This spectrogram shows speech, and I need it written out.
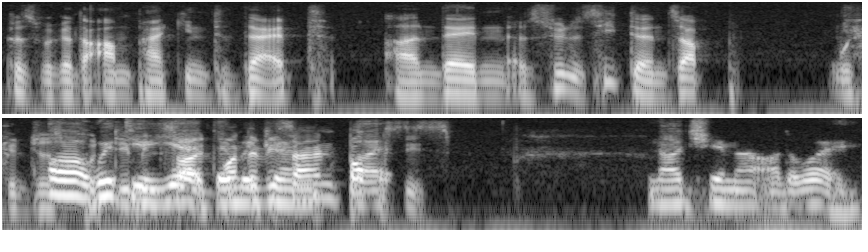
because we're going to unpack into that. And then as soon as he turns up, we can just Oh, put him you, inside then one of his can, own like- boxes. Nudge him out of the way.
